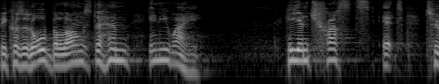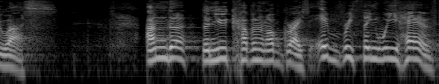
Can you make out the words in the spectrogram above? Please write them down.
because it all belongs to Him anyway. He entrusts it to us. Under the new covenant of grace, everything we have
